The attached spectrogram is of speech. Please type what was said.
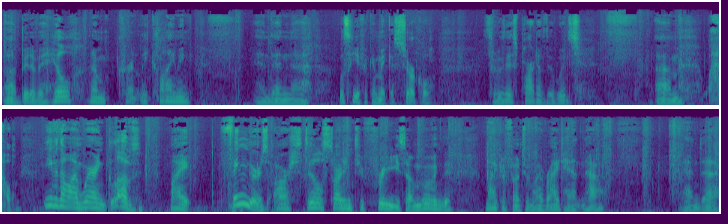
a bit of a hill that I'm currently climbing, and then uh, we'll see if I can make a circle through this part of the woods. Um, wow, even though I'm wearing gloves, my fingers are still starting to freeze. So I'm moving the microphone to my right hand now. And uh,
